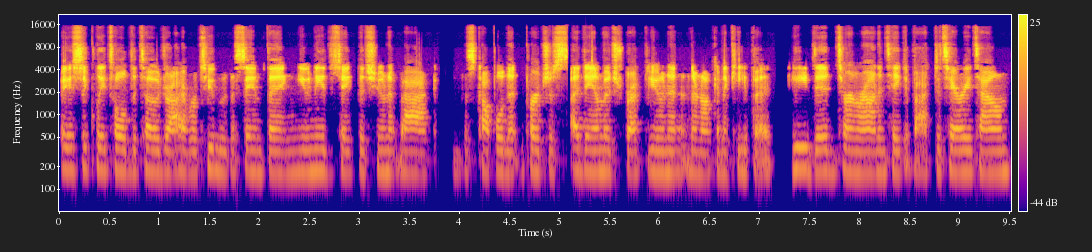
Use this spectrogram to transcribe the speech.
basically told the tow driver too the same thing. You need to take this unit back. This couple didn't purchase a damaged wrecked unit and they're not going to keep it. He did turn around and take it back to Terrytown.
